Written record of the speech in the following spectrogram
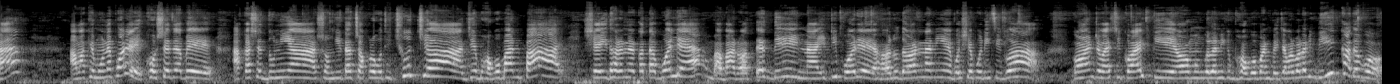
হ্যাঁ? আমাকে মনে পড়ে? খসে যাবে আকাশের দুনিয়া, সঙ্গীতা চক্রবর্তী ছুচা, যে ভগবান পায়, সেই ধরনের কথা বলে, বাবা, রথের দিন নাইটি পরে হলুদ অন্না নিয়ে বসে পড়েছি গো। কয়েন্ট বাসি কয়েক কি অমঙ্গলা নাকি ভগবান পেয়েছে। আবার বলে, আমি দীক্ষা দেবো।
